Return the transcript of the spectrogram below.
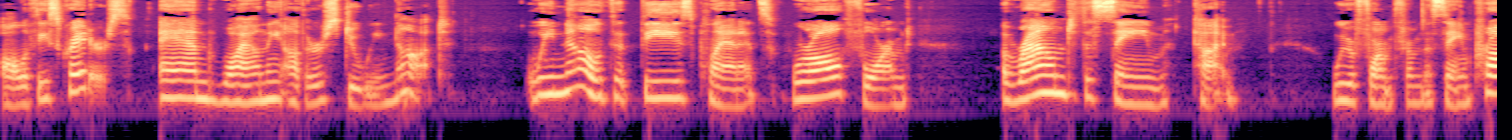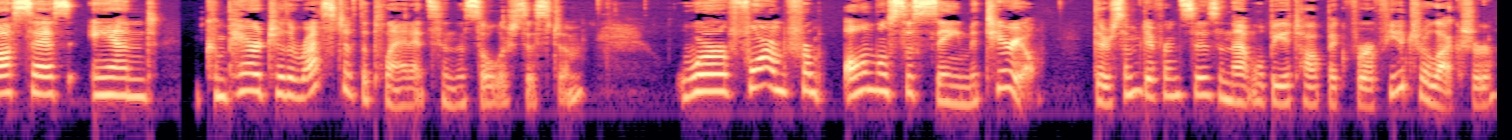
all of these craters? And why on the others do we not? We know that these planets were all formed around the same time. We were formed from the same process, and compared to the rest of the planets in the solar system, were formed from almost the same material. There's some differences, and that will be a topic for a future lecture.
